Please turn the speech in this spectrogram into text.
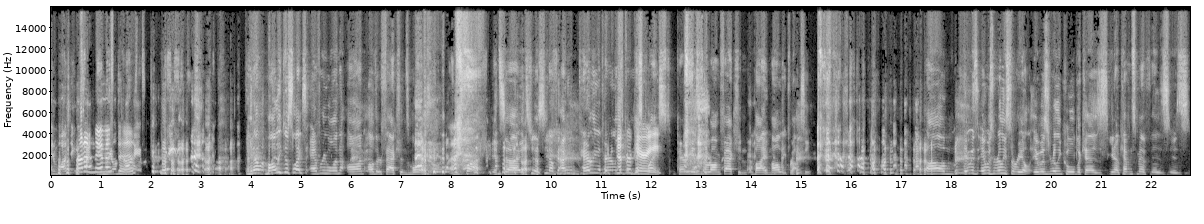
and watching this Not a happen in real nemesis. time? You know, Molly just likes everyone on other factions more. It's. It's uh, it's just you know, I mean, Perri apparently has Except for Perri. misplaced. Perri is in the wrong faction by Molly proxy. um, it was it was really surreal. It was really cool because you know Kevin Smith is is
